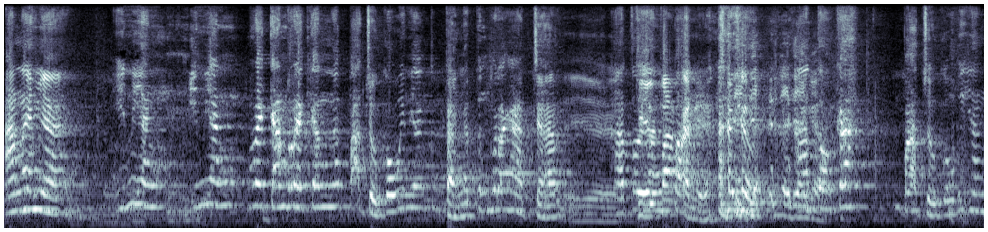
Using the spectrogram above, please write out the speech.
anehnya ini yang ini yang rekan-rekan Pak Jokowi ini yang kebangetan kurang ajar. Atau yang Pak, ya? Ayo, ataukah Pak Jokowi yang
